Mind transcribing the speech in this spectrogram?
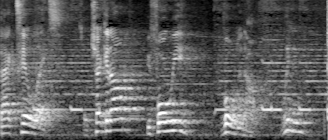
back tail lights. So check it out before we rolling out, winning.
